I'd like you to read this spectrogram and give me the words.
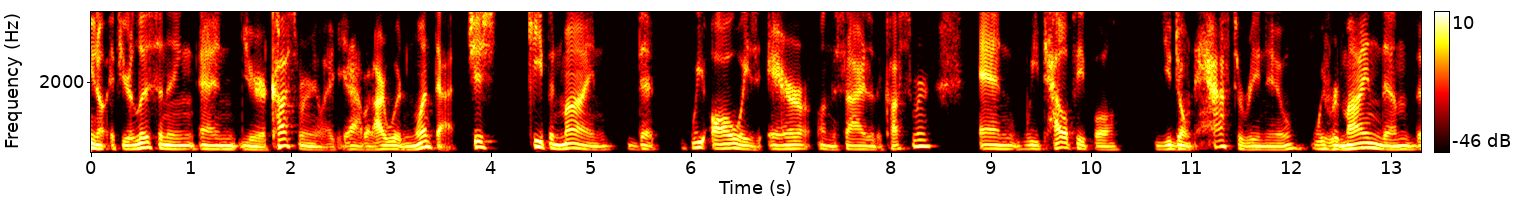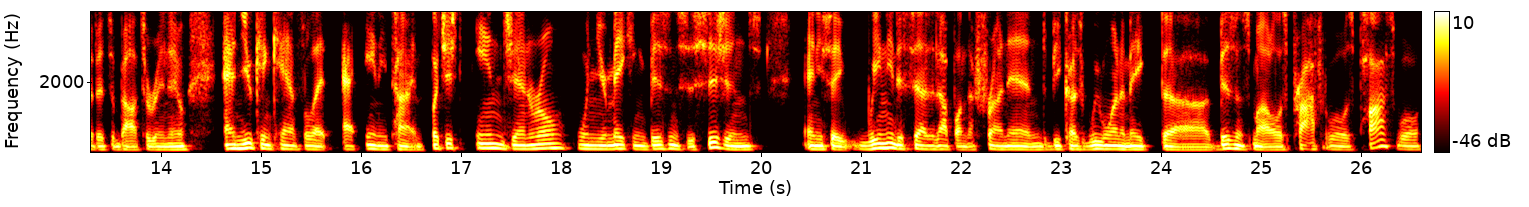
you know, if you're listening and you're a customer, you're like, yeah, but I wouldn't want that. Just keep in mind that we always err on the side of the customer and we tell people you don't have to renew. We remind them that it's about to renew and you can cancel it at any time. But just in general, when you're making business decisions, and you say we need to set it up on the front end because we want to make the business model as profitable as possible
